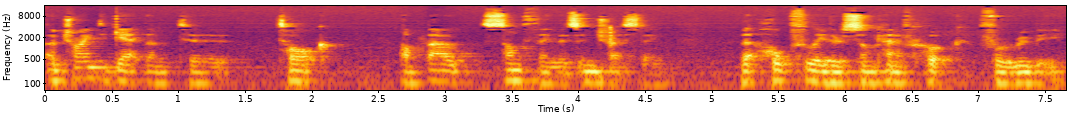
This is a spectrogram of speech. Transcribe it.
I'm trying to get them to talk about something that's interesting, that hopefully there's some kind of hook for Ruby.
